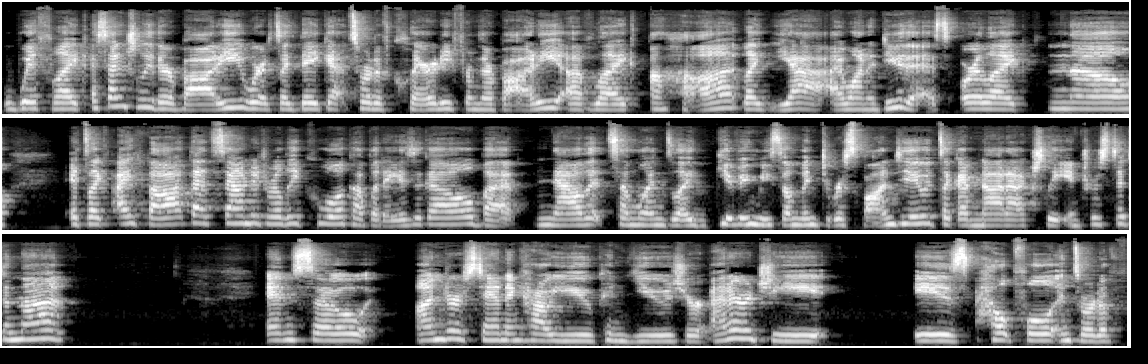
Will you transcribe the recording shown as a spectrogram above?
with like essentially their body where it's like they get sort of clarity from their body of like uh-huh like yeah i want to do this or like no it's like i thought that sounded really cool a couple days ago but now that someone's like giving me something to respond to it's like i'm not actually interested in that and so understanding how you can use your energy is helpful in sort of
